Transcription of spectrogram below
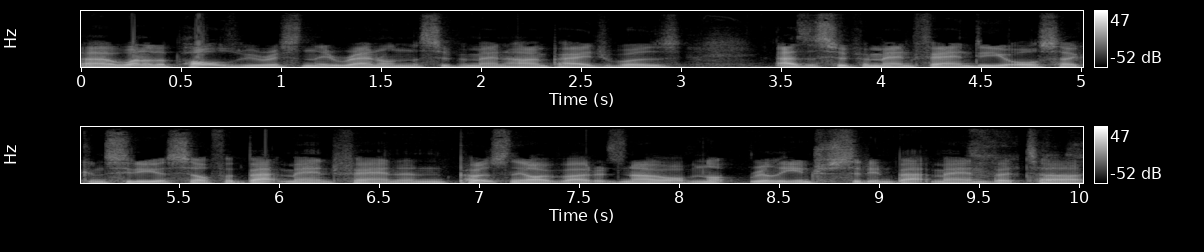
uh, one of the polls we recently ran on the Superman homepage was, as a Superman fan, do you also consider yourself a Batman fan? And personally, I voted no. I'm not really interested in Batman, but uh,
